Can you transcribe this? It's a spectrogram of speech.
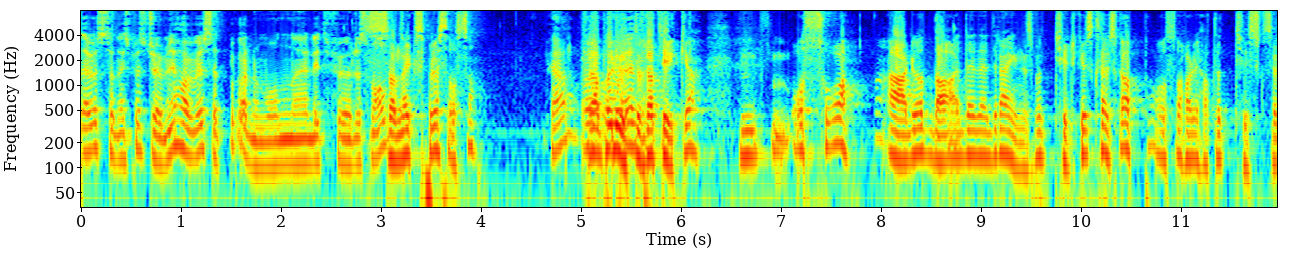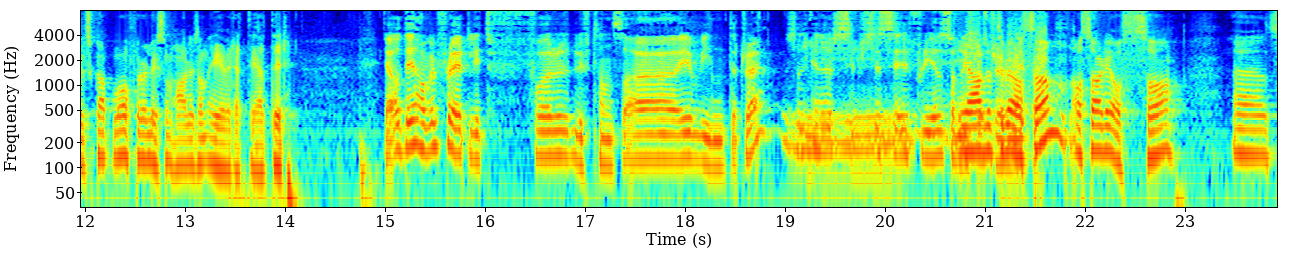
er vel Sun Express Germany har vi vel sett på Gardermoen eh, litt før det smalt. Sun Express også. ja, og, Fra på rute fra Tyrkia. Og så er det jo da det, det regnes som et tyrkisk selskap. Og så har de hatt et tysk selskap òg, for å liksom ha litt sånn EU-rettigheter. Ja, og det har vel fløyet litt for Lufthansa i vinter, tror jeg. Så de kunne fly en Sun Ja, det tror jeg også. Og så har de også eh,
